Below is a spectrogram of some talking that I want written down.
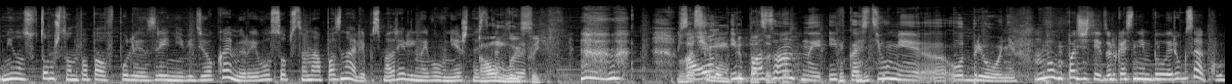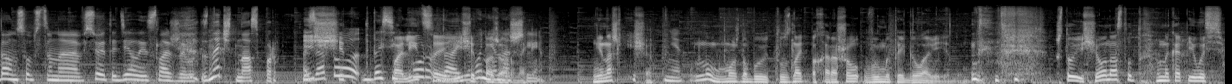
Минус в том, что он попал в поле зрения видеокамеры, его, собственно, опознали, посмотрели на его внешность. А он бы. лысый. а Зачем он 15 год? импозантный и в костюме э, от Бриони. Ну, почти, только с ним был рюкзак, куда он, собственно, все это дело и сложил. Значит, наспор. Зато до сих полиция, пор, да, ищет его не нашли. Не нашли еще? Нет. Ну, можно будет узнать по хорошо вымытой голове, я думаю. Что еще у нас тут накопилось?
